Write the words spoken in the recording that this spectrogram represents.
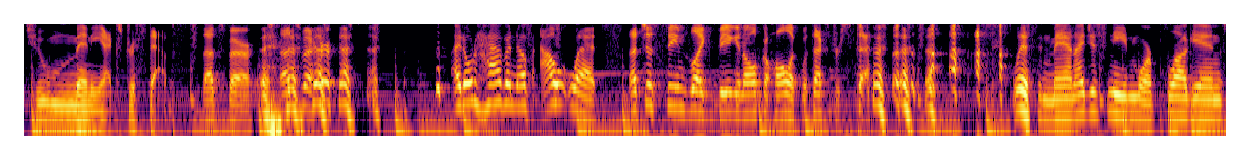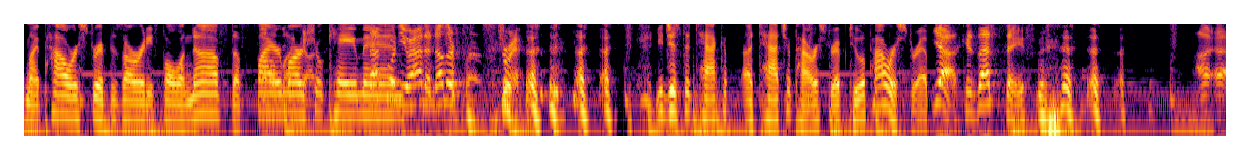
too many extra steps. That's fair. That's fair. I don't have enough outlets. that just seems like being an alcoholic with extra steps. Listen, man, I just need more plugins. My power strip is already full enough. The fire Oh marshal God. came in. That's when you add another strip. You just attack, attach a power strip to a power strip. yeah, because that's safe. I,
